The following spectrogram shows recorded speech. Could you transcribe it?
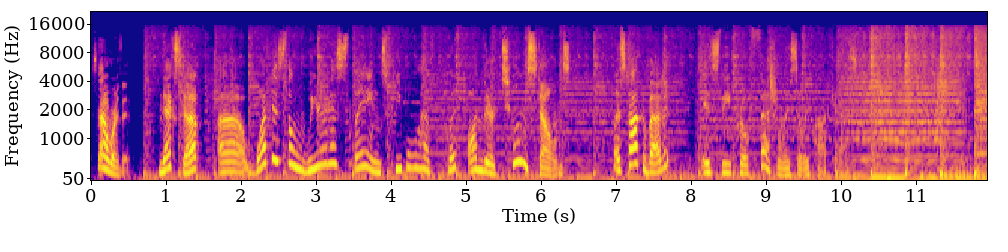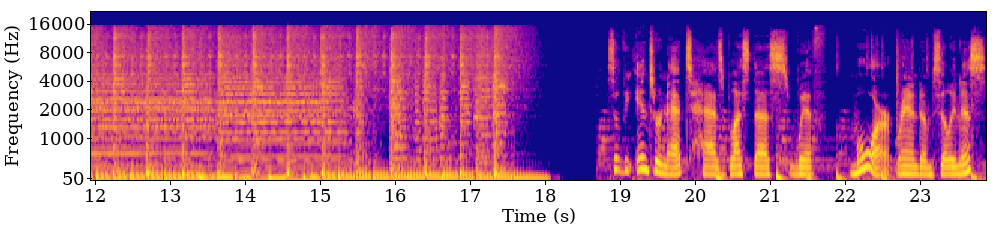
it's not worth it next up uh what is the weirdest things people have put on their tombstones Let's talk about it. It's the Professionally Silly Podcast. So, the internet has blessed us with more random silliness.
